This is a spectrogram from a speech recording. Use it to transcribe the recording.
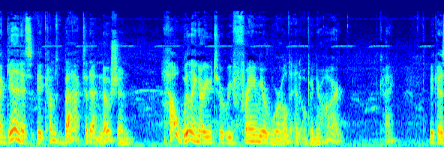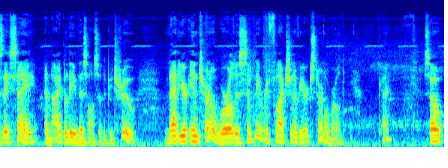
again it's it comes back to that notion how willing are you to reframe your world and open your heart? Okay? Because they say and i believe this also to be true that your internal world is simply a reflection of your external world. Okay? So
